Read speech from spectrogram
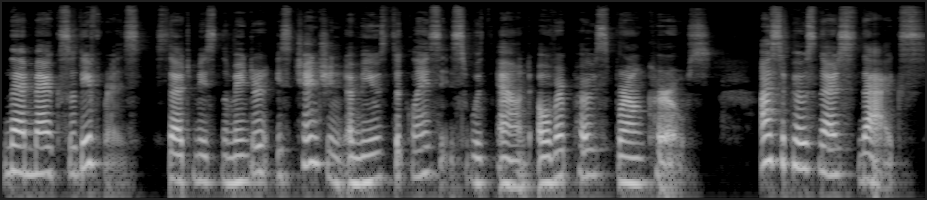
That makes a difference said Miss Lavendar, exchanging amused glances with Anne over Paul's brown curls. I suppose their legs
